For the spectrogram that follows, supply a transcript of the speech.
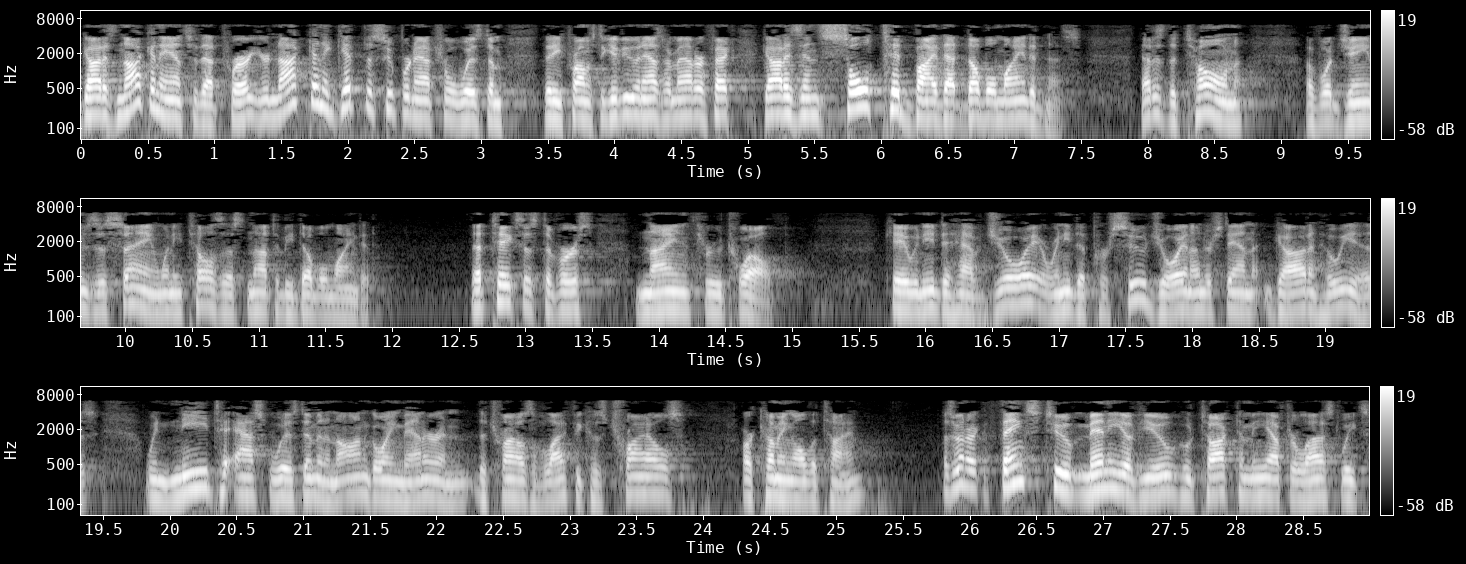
God is not going to answer that prayer. You're not going to get the supernatural wisdom that He promised to give you. And as a matter of fact, God is insulted by that double-mindedness. That is the tone of what James is saying when he tells us not to be double-minded. That takes us to verse 9 through 12. Okay, we need to have joy, or we need to pursue joy and understand God and who He is. We need to ask wisdom in an ongoing manner in the trials of life because trials are coming all the time. As a matter of fact, thanks to many of you who talked to me after last week's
